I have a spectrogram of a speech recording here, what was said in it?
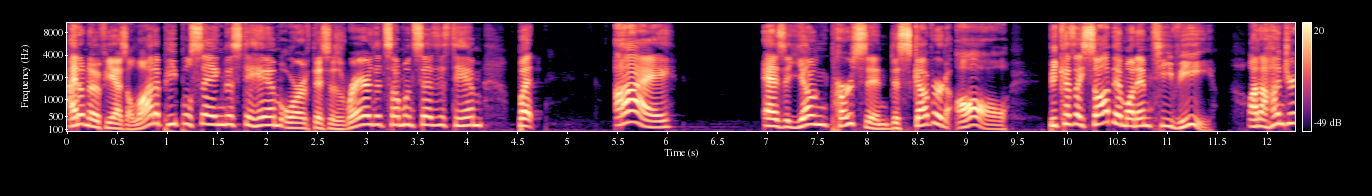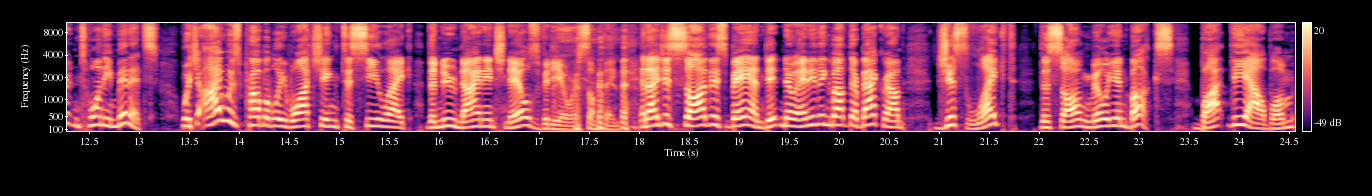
I don't know if he has a lot of people saying this to him or if this is rare that someone says this to him, but I, as a young person, discovered all because I saw them on MTV on 120 minutes, which I was probably watching to see like the new Nine Inch Nails video or something. and I just saw this band, didn't know anything about their background, just liked the song Million Bucks, bought the album,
